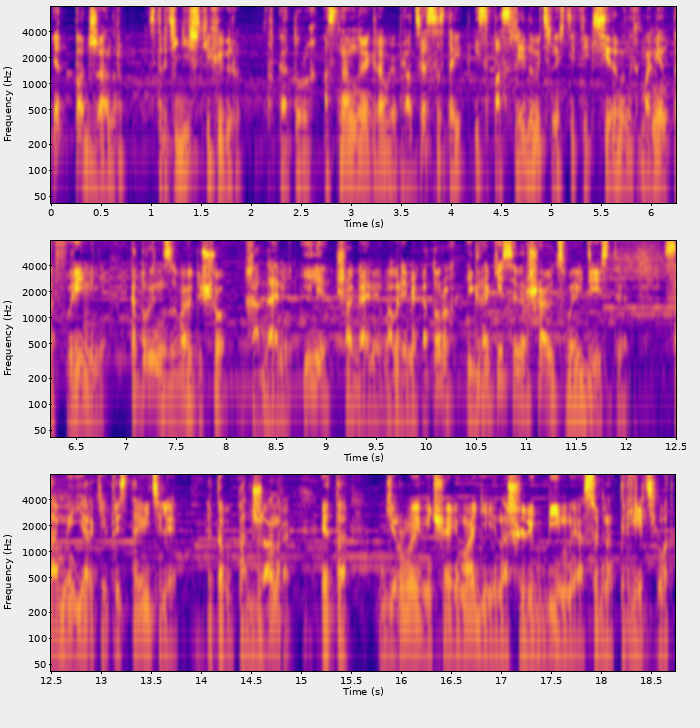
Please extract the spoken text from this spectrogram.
Это поджанр стратегических игр, в которых основной игровой процесс состоит из последовательности фиксированных моментов времени, которые называют еще ходами или шагами, во время которых игроки совершают свои действия. Самые яркие представители этого поджанра — это герои меча и магии, наши любимые, особенно третий, вот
